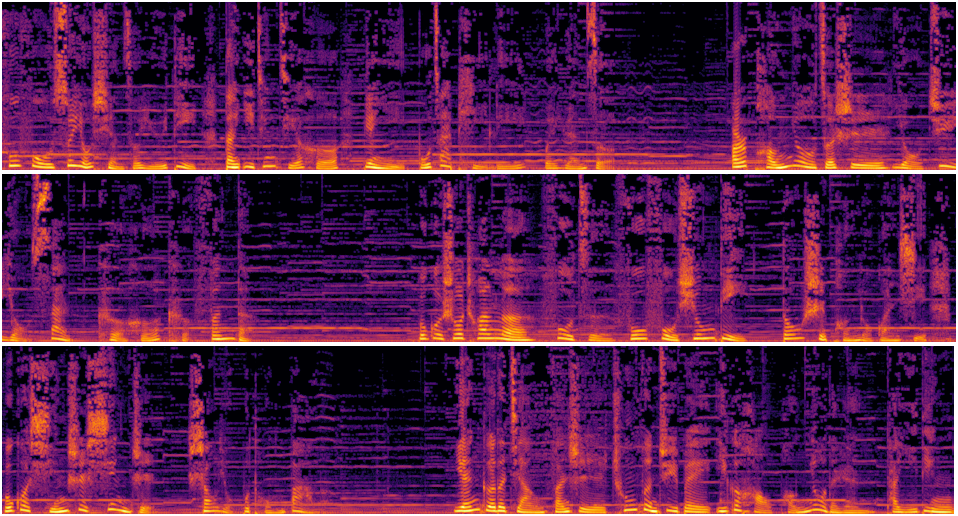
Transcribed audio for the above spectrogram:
夫妇虽有选择余地，但一经结合，便以不再匹离为原则。而朋友，则是有聚有散，可合可分的。不过说穿了，父子、夫妇、兄弟都是朋友关系，不过形式性质稍有不同罢了。严格的讲，凡是充分具备一个好朋友的人，他一定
